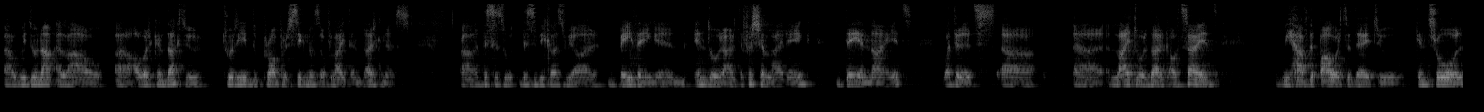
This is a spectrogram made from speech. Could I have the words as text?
uh, we do not allow uh, our conductor to read the proper signals of light and darkness. Uh, this is this is because we are bathing in indoor artificial lighting day and night, whether it's uh, uh, light or dark outside. We have the power today to control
